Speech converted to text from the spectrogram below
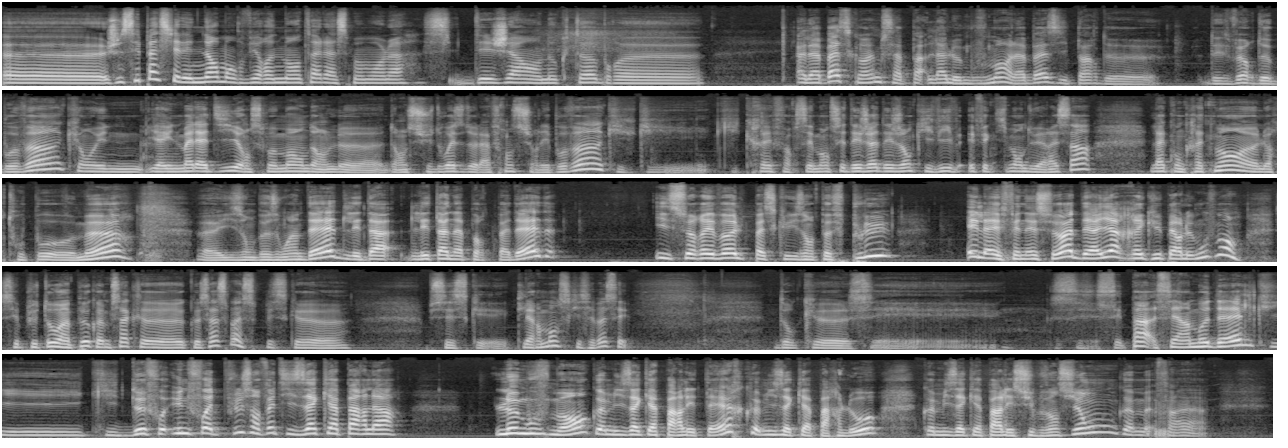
mm. je ne sais pas si elle est norme environnementale à ce moment-là. Déjà en octobre... À la base, quand même, ça là, le mouvement, à la base, il part de des éleveurs de bovins qui ont une. Il y a une maladie en ce moment dans le, dans le sud-ouest de la France sur les bovins qui, qui, crée forcément. C'est déjà des gens qui vivent effectivement du RSA. Là, concrètement, euh, leur troupeau meurt. Euh, ils ont besoin d'aide. L'État n'apporte pas d'aide. Ils se révoltent parce qu'ils n'en peuvent plus. Et la FNSEA, derrière, récupère le mouvement. C'est plutôt un peu comme ça que, que ça se passe, puisque c'est clairement ce qui s'est passé. Donc, euh, c'est c'est pas, c'est un modèle qui, qui deux fois, une fois de plus, en fait, ils accaparent là le mouvement, comme ils accaparent les terres, comme ils accaparent l'eau, comme ils accaparent les subventions, comme, enfin,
